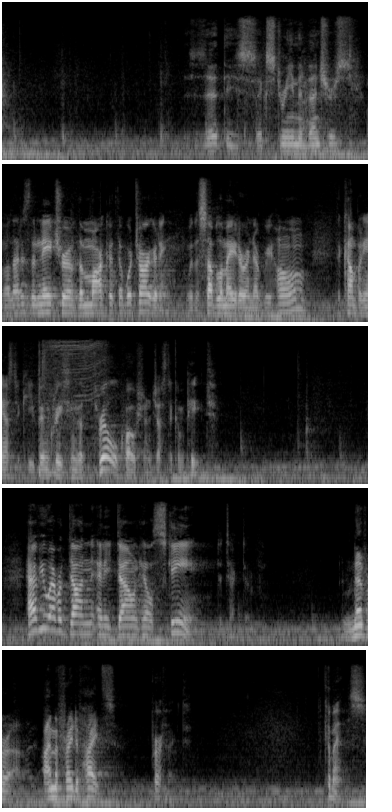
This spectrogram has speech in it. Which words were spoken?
This is it? These extreme adventures? Well, that is the nature of the market that we're targeting. With a sublimator in every home, the company has to keep increasing the thrill quotient just to compete. Have you ever done any downhill skiing, Detective? Never. I'm afraid of heights. Perfect. Commence.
